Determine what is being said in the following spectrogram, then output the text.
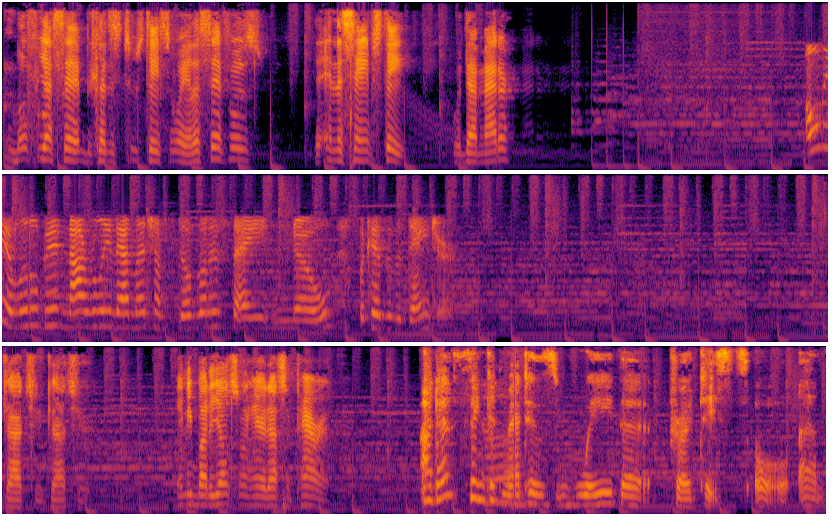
both of y'all said because it's two states away. Let's say if it was in the same state, would that matter? Only a little bit, not really that much. I'm still going to say no because of the danger. Got you, got you. Anybody else on here that's a parent? I don't think it Um, matters where the protests or Um,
